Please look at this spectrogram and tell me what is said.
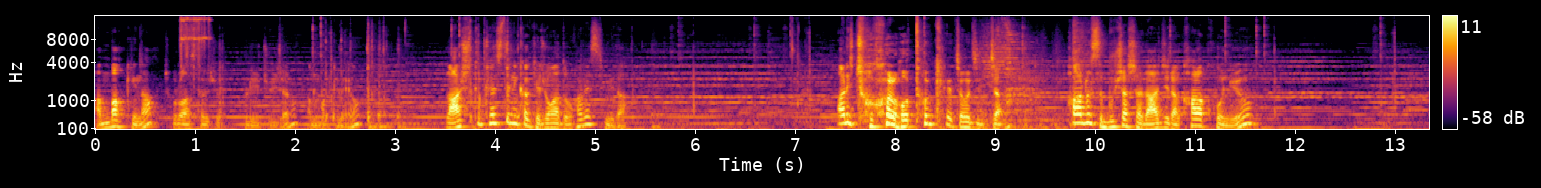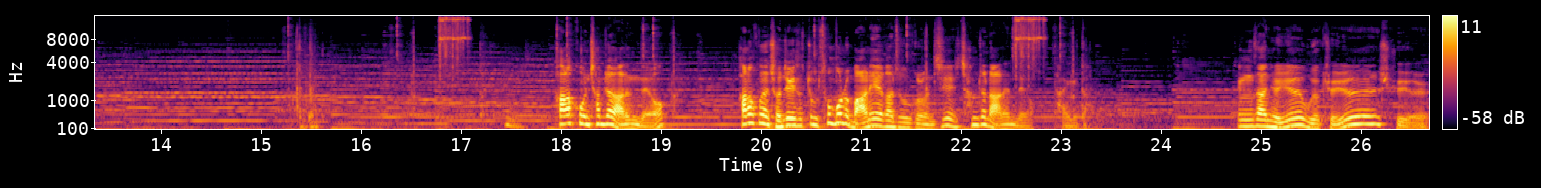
안 바뀌나? 조로아스터 분리주의자로? 안 바뀌네요. 라슈트 퀘스트니까 개종하도록 하겠습니다. 아니 저걸 어떻게 저 진짜. 파르스 무샤샤 나지랑 카라코뉴? 카라콘 참전 안 했네요. 카라콘은 전쟁에서 좀 소모를 많이 해가지고 그런지 참전 안 했네요. 다행이다. 생산 효율, 무역 효율, 효율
